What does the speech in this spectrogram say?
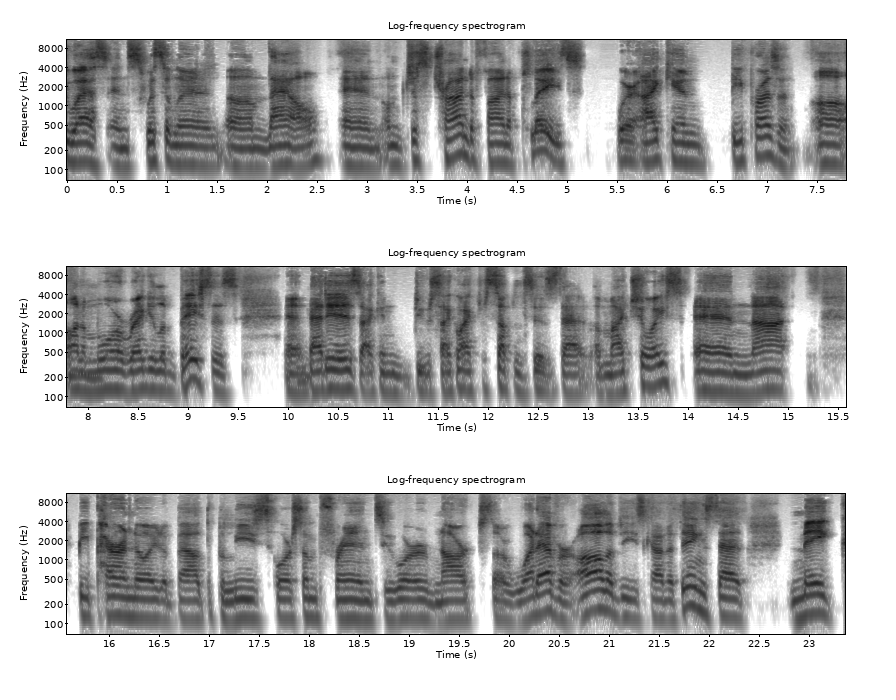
U.S. and Switzerland um, now, and I'm just trying to find a place where I can be present uh, mm-hmm. on a mm-hmm. more regular basis and that is, I can do psychoactive substances that are my choice and not be paranoid about the police or some friends who are narcs or whatever. All of these kind of things that make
